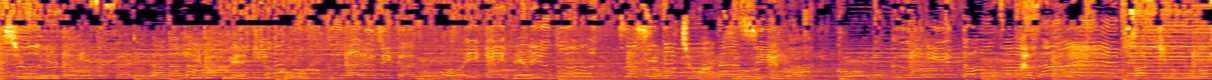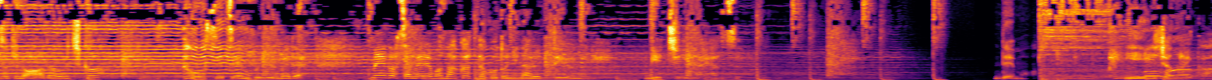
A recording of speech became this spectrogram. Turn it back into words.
足を見るとひどく笑みがこぼれるゆえその挑発を受けるさっきの物好きの仇討ちか？どうせ全部夢で。目が覚めればなかったことになるっていうのに。律儀なやつ。でもいいじゃないか。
